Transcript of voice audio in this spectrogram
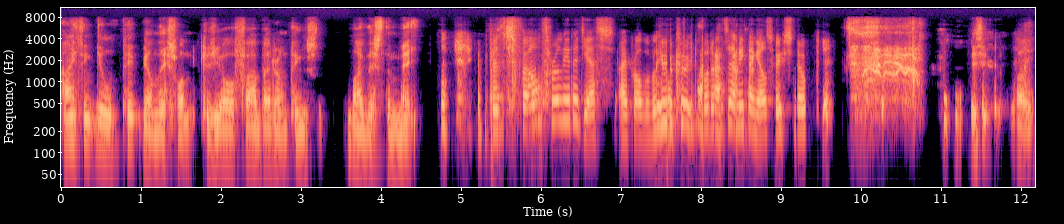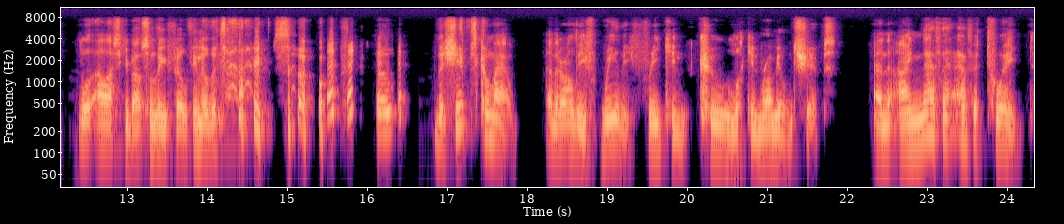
I think you'll pick me on this one because you're far better on things like this than me. if it's filth related, yes, I probably could. But if it's anything else, who's no? Is it? Well, well, I'll ask you about something filthy another time. So, so the ships come out, and there are all these really freaking cool looking Romulan ships. And I never ever twigged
